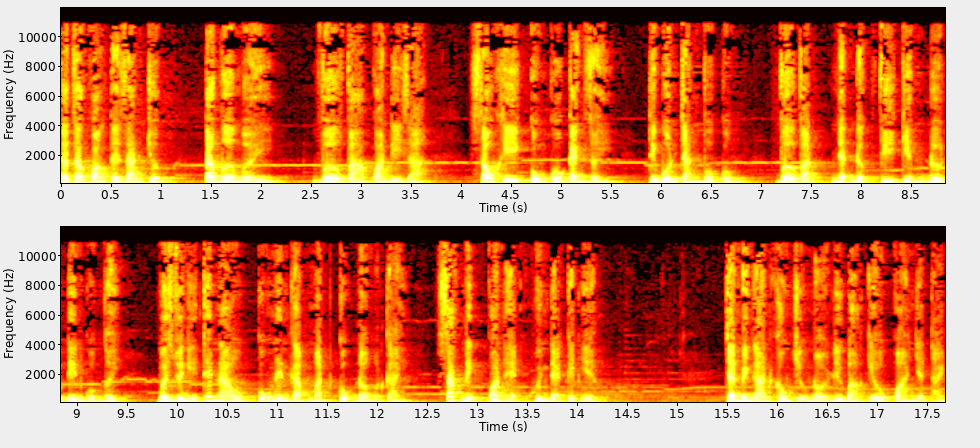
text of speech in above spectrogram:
Thật ra khoảng thời gian trước, Ta vừa mới, vừa phá quan đi ra. Sau khi củng cố cảnh giới, Thì buồn chán vô cùng Vừa vặn nhận được phi kiếm đưa tin của ngươi. Mới suy nghĩ thế nào cũng nên gặp mặt cụng đầu một cái, Xác định quan hệ huynh đệ kết nghĩa. Trần Bình An không chịu nổi Lưu Bá Kiều quá nhiệt thành,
